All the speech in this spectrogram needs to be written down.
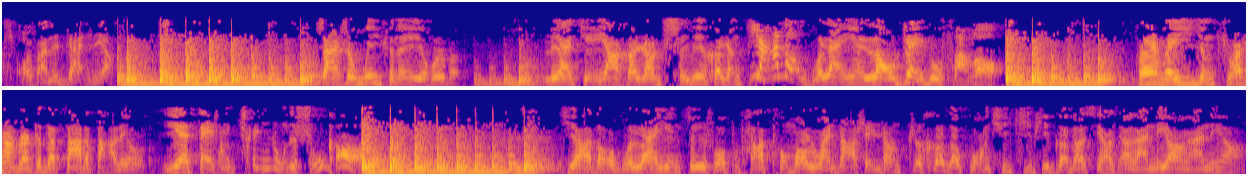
挑选的战将？暂时委屈恁一会儿吧。连金牙和尚、赤云和尚、假道姑烂银老寨主方敖，乖乖已经脚上边给他砸的大了，也戴上沉重的手铐。夹道姑蓝银嘴说不怕头毛乱炸身上，这盒子光起鸡皮疙瘩，想想俺娘俺娘！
